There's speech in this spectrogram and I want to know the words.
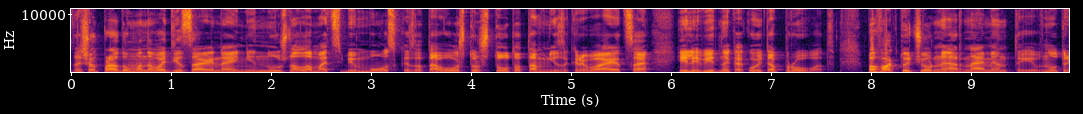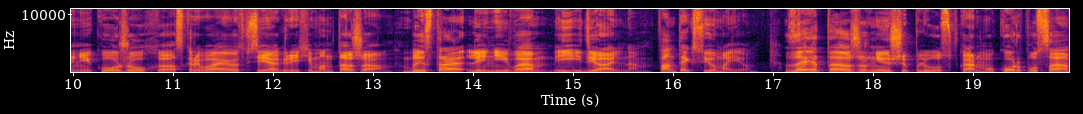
За счет продуманного дизайна не нужно ломать себе мозг из-за того, что что-то там не закрывается или видно какой-то провод. По факту черный орнамент и внутренний кожух а, скрывают все огрехи монтажа. Быстро, лениво и идеально. Фантекс, ё-моё. За это жирнейший плюс в карму корпуса,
